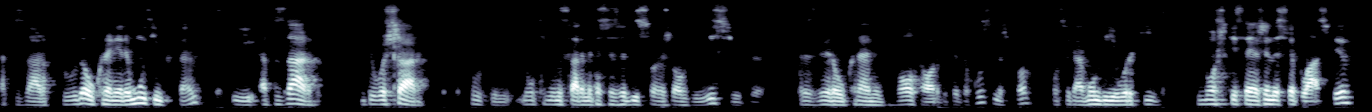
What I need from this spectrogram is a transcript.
apesar de tudo, a Ucrânia era muito importante e, apesar de eu achar que Putin não tinha necessariamente estas ambições logo do início de trazer a Ucrânia de volta à órbita da Rússia, mas pronto, consigo algum dia o arquivo mostra que essa é a agenda sempre lá esteve.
